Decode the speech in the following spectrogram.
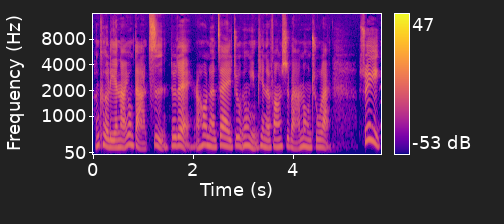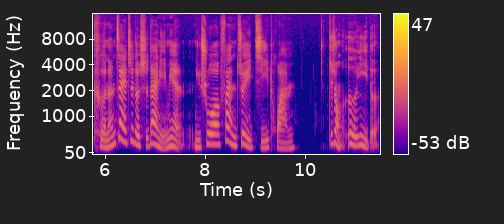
很可怜呐、用打字，对不对？然后呢，再就用影片的方式把它弄出来。所以，可能在这个时代里面，你说犯罪集团这种恶意的，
